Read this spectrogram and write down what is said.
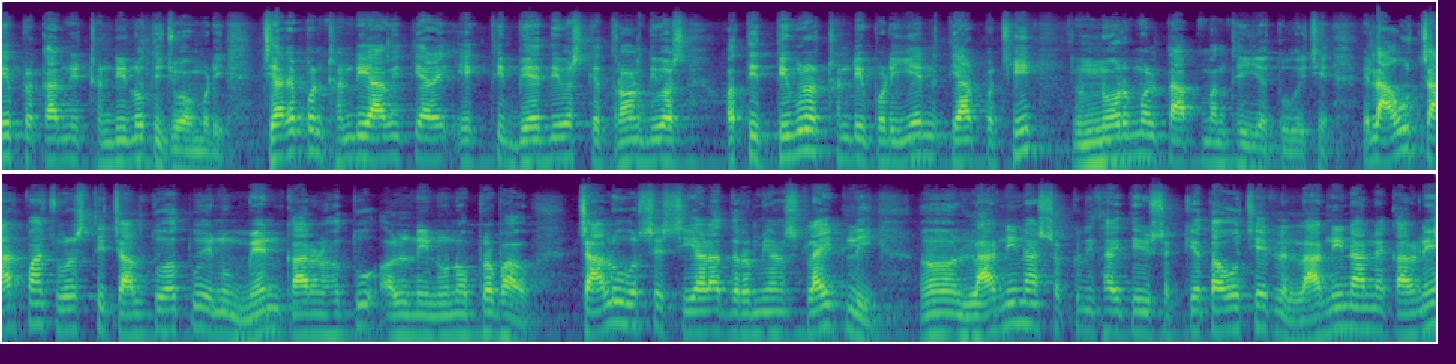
એ પ્રકારની ઠંડી નહોતી જોવા મળી. જ્યારે પણ ઠંડી આવી ત્યારે એકથી બે દિવસ કે ત્રણ દિવસ અતિ તીવ્ર ઠંડી પડી અને ત્યાર પછી નોર્મલ તાપમાન થઈ જતું હોય છે. એટલે આવું ચાર પાંચ વર્ષથી ચાલતું હતું. એનું મેઇન કારણ હતું અલનીનોનો પ્રભાવ. ચાલુ વર્ષે શિયાળા દરમિયાન સ્લાઇટલી લાનીના સક્રિય થાય તેવી શક્યતાઓ છે. એટલે લાનીનાને કારણે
